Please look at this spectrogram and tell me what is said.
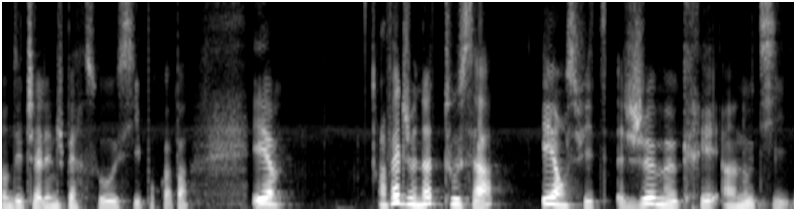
dans des challenges perso aussi, pourquoi pas. Et euh, en fait, je note tout ça et ensuite je me crée un outil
